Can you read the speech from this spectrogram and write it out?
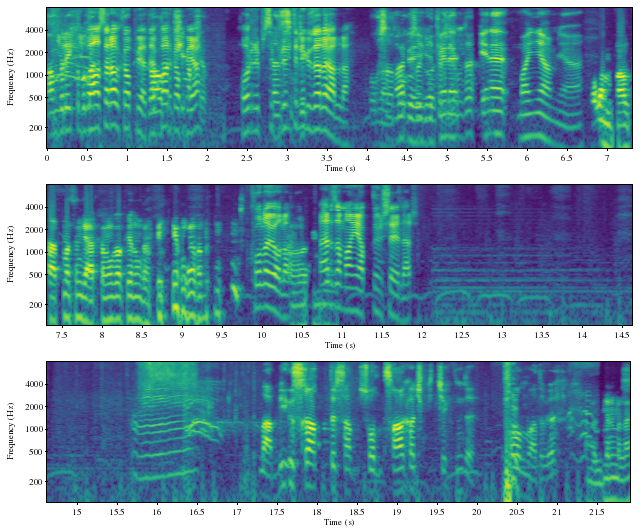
Bu Unbreakable'dan hasar al kapıya. Depar şey kapıya. yapacağım. Horrip sprintini sprint- güzel ayarla. Ulan var 99'a ya, İbo, getirdim gene, de. gene manyağım ya. Oğlum balta atmasın diye arkama bakıyordum kapıyı yumlamadım. Kolay oğlum. Tamam, Her zaman yaptığın şeyler. Lan bir ıska attırsam sol, sağa kaçıp gidecektim de. Olmadı be. Öldün mü lan?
